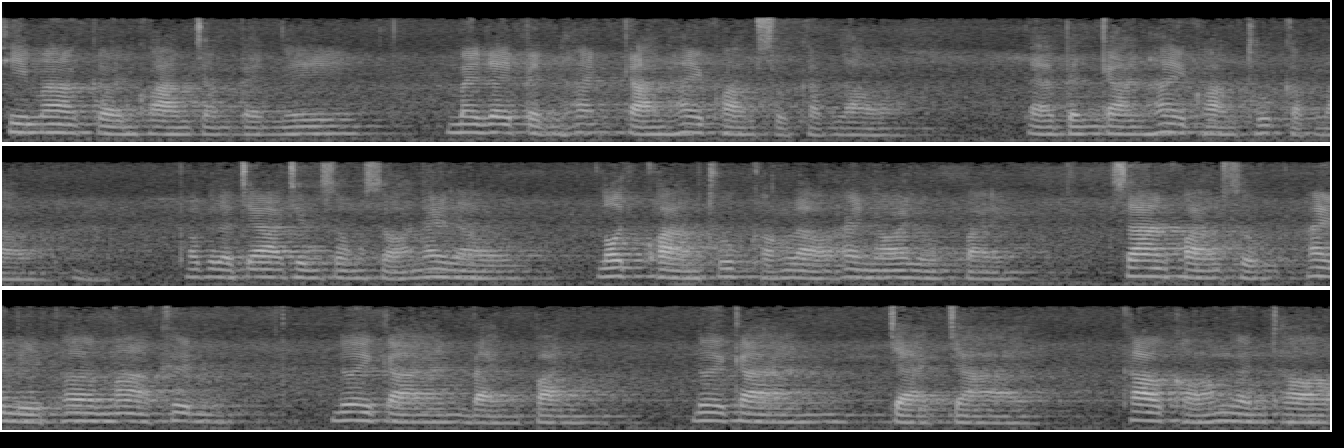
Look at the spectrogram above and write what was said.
ที่มากเกินความจำเป็นนี้ ไม่ได้เป็นให้การให้ความสุขกับเรา แต่เป็นการให้ความทุกข์กับเรา พระพุทธเจ้าจึงทรงสอนให้เรา ลดความทุกข์ของเราให้น้อยลงไป สร้างความสุขให้มีเพิ่มมากขึ้น ด้วยการแบ่งปัน ด้วยการแจกจ่าย ข้าวของเงินทอง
